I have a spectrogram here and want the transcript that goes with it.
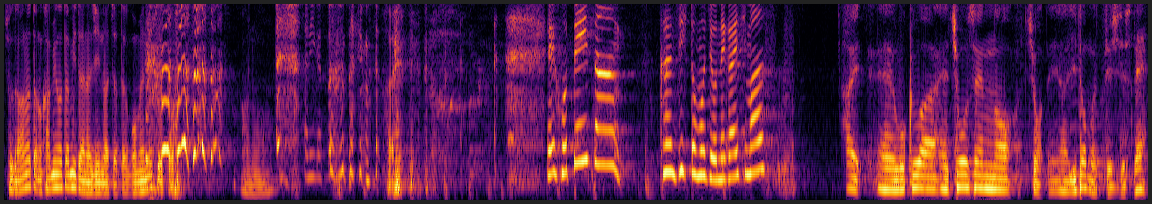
ちょっとあなたの髪型みたいな字になっちゃったごめんねちょっと。あのありがとうございます。はい。え布袋さん漢字一文字お願いします。はい、えー、僕は、えー、挑戦の挑挑むっていう字ですね。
